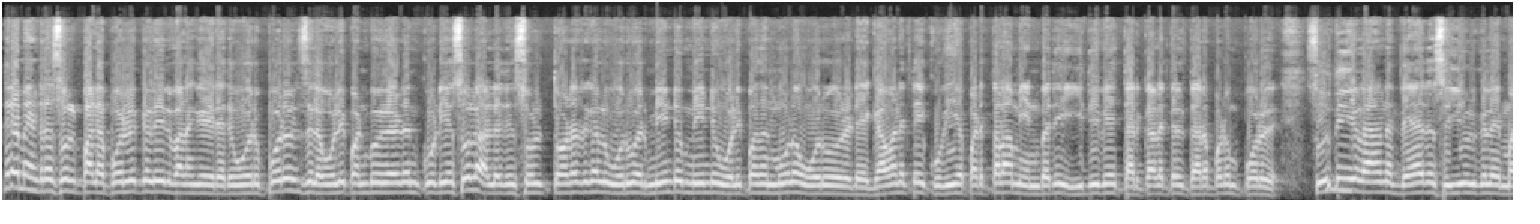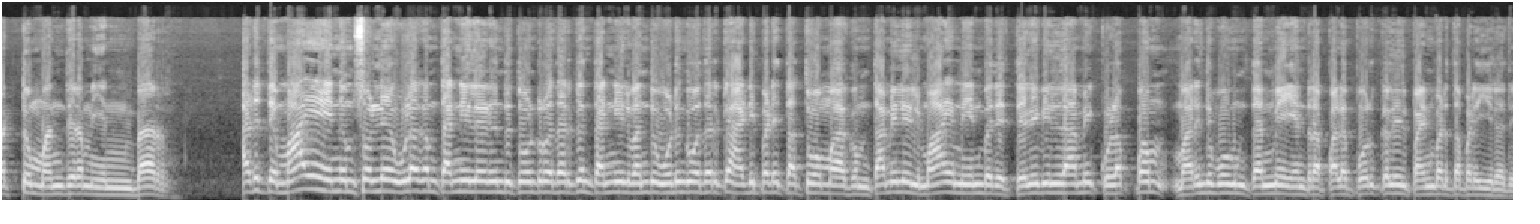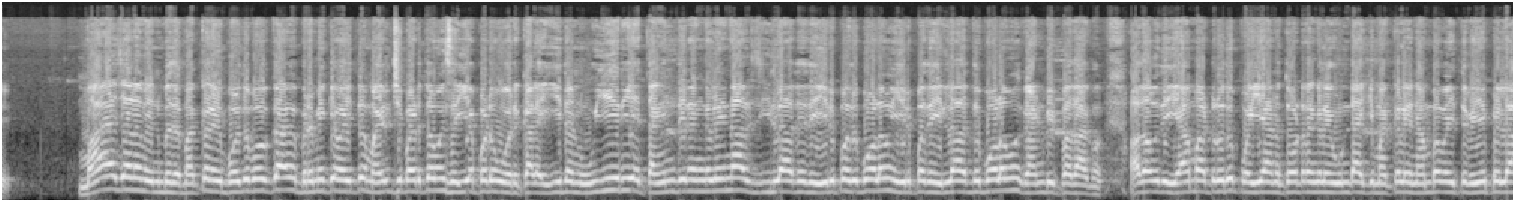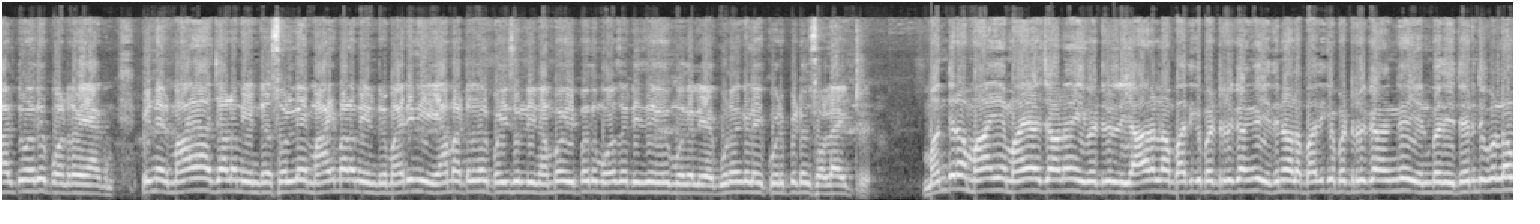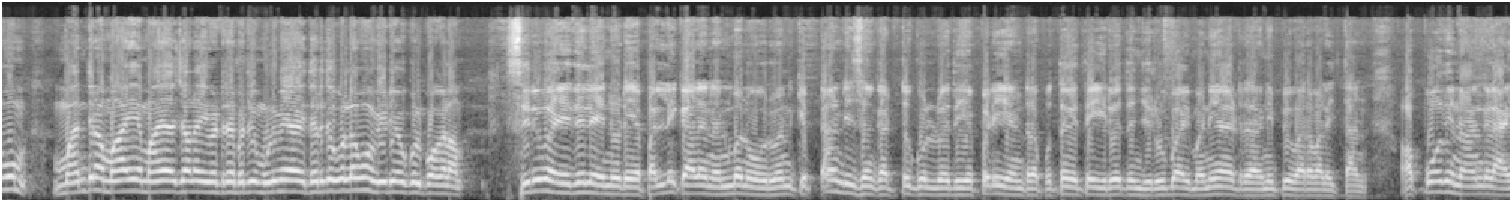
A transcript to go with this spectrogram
மந்திரம் என்ற சொல் பல பொருட்களில் வழங்குகிறது. ஒரு பொருள் சில ஒளி பண்புகளுடன் கூடிய சொல் அல்லது சொல் தொடர்கள் ஒருவர் மீண்டும் மீண்டும் ஒழிப்பதன் மூலம் ஒருவருடைய கவனத்தை குவியப்படுத்தலாம் என்பது இதுவே தற்காலத்தில் தரப்படும் பொருள். சுருதிகளான வேத செய்யுள்களை மட்டும் மந்திரம் என்பர். அடுத்து மாய என்னும் சொல்லே உலகம் தண்ணிலிருந்து தோன்றுவதற்கும் தண்ணீர் வந்து ஒடுங்குவதற்கும் அடிப்படை தத்துவமாகும். தமிழில் மாயம் என்பது தெளிவில்லாமை குழப்பம் மறைந்து போகும் தன்மை என்ற பல பொருட்களில் பயன்படுத்தப்படுகிறது. மாயாஜாலம் என்பது மக்களை பொழுதுபோக்காக பிரமிக்க வைத்து மகிழ்ச்சிப்படுத்தவும் செய்யப்படும் ஒரு கலை. இதன் உயிரிய தந்திரங்களினால் இல்லாதது இருப்பது போலவும் இருப்பதை இல்லாதது போலவும் காண்பிப்பதாகும். அதாவது ஏமாற்றுவது பொய்யான தோற்றங்களை உண்டாக்கி மக்களை நம்ப வைத்து வியப்பில் ஆழ்த்துவது போன்றவையாகும். பின்னர் மாயாஜாலம் என்ற சொல்லை மாய்மலம் என்று மருவி ஏமாற்றுதல் பொய் சொல்லி நம்ப வைப்பது மோசடி செய்வது முதலிய குணங்களை குறிப்பிடும் சொல்லாயிற்று. மந்திரம் மாய மாயாஜாலம் இவற்றில் யாரெல்லாம் பாதிக்கப்பட்டிருக்காங்க எதனால பாதிக்கப்பட்டிருக்காங்க என்பதை தெரிந்து கொள்ளவும் மந்திரம் மாய மாயாஜாலம் இவற்றை பற்றி முழுமையாக தெரிந்து கொள்ளவும் வீடியோக்குள் போகலாம். சிறு வயதில் என்னுடைய பள்ளிக்கால நண்பன் ஒருவன் கிப்டாண்டிசம் கற்றுக்கொள்வது எப்படி என்ற புத்தகத்தை இருபத்தஞ்சு ரூபாய் மணி ஆர்டர் அனுப்பி வரவழைத்தான். அப்போது நாங்கள்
